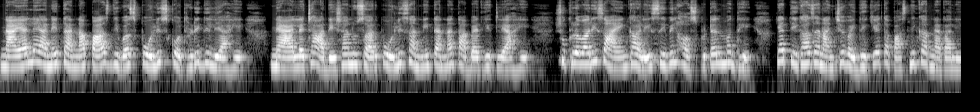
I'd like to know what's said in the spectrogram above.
न्यायालयाने त्यांना पाच दिवस पोलीस कोठडी दिली आहे. न्यायालयाच्या आदेशानुसार पोलिसांनी त्यांना ताब्यात घेतले आहे. शुक्रवारी सायंकाळी सिव्हिल हॉस्पिटलमध्ये या तिघा जणांची वैद्यकीय तपासणी करण्यात आली.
